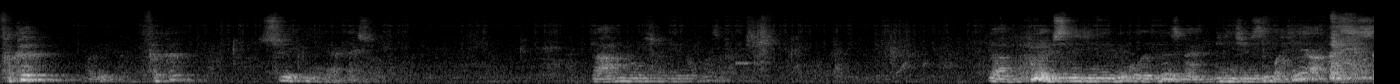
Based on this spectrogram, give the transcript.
Fıkıh, tabii, fıkıh sürekli yenilenmek zorunda. Yarın ne belli olmaz arkadaşlar. Ya bu hepsini yenileyebilir olabiliriz belki. Bilincimizi makineye aktarırız.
